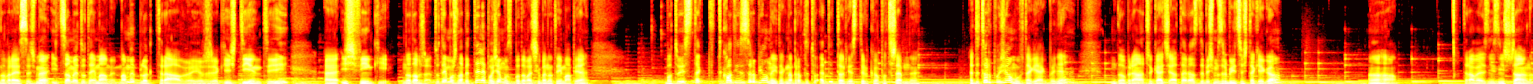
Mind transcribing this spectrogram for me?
Dobra, jesteśmy. I co my tutaj mamy? Mamy blok trawy już jakiś, TNT e, i świnki. No dobrze, tutaj można by tyle poziomów zbudować chyba na tej mapie. Bo tu jest tak, kod jest zrobiony i tak naprawdę tu edytor jest tylko potrzebny. Edytor poziomów tak jakby, nie? Dobra, czekajcie, a teraz gdybyśmy zrobili coś takiego? Aha. Trawa jest niezniszczalna.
